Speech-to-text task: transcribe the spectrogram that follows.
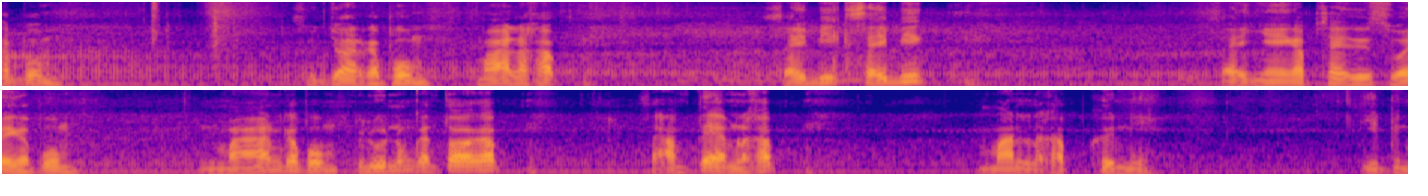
ครับผม สุดยอดครับผมมาแล้วครับ ใส่บิ๊กใส่บิ๊กใส่ใหญ่ครับใส่สวยๆครับผมหมานครับผมไปดูน้ำกันต่อครับสามแต้มแล้วครับ มั่นแล้วครับขึ้นนี่ตีดเป็น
